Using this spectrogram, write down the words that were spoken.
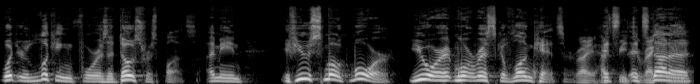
what you're looking for is a dose response. I mean, if you smoke more, you are at more risk of lung cancer. Right, it It's it's not a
